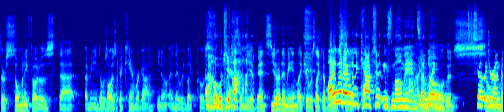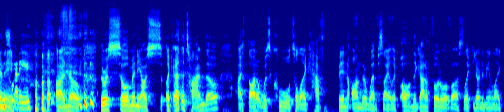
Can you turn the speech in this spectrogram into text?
there's so many photos that I mean, there was always like a camera guy, you know, and they would like post oh, the yeah. and the events. You know what I mean? Like there was like a. Why website. would I want to capture these moments? I I'm know like there's so, so drunk many. and sweaty. I know there were so many. I was so, like at the time though, I thought it was cool to like have been on their website. Like, oh, they got a photo of us. Like, you know what I mean? Like.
